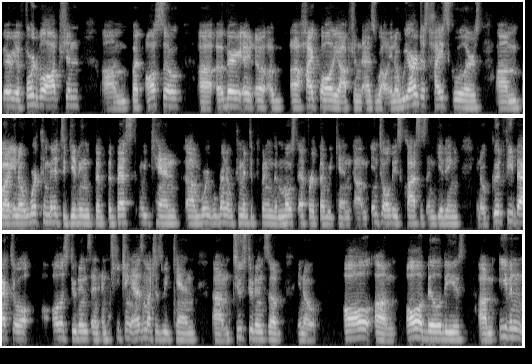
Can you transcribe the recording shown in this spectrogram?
very affordable option, um, but also uh, a very a, a, high quality option as well. You know, we are just high schoolers, um, but you know, we're committed to giving the, the best we can. Um, we're, we're going to commit to putting the most effort that we can um, into all these classes and giving you know good feedback to all, all the students and, and teaching as much as we can um, to students of you know all um, all abilities. Um, even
